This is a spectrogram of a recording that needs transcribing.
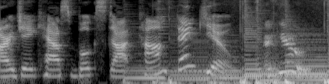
rjcassbooks.com. Thank you. Thank you.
